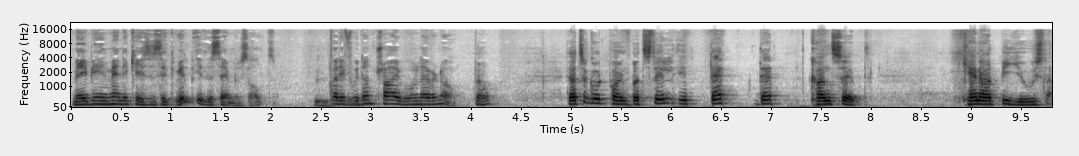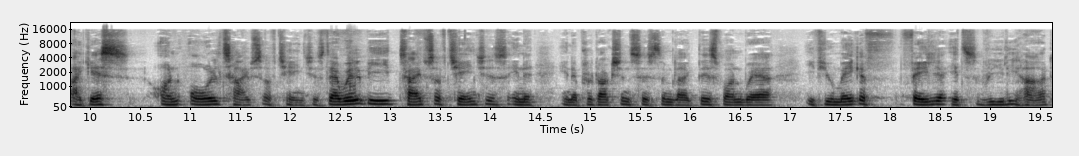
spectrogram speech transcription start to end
Maybe in many cases it will be the same result. But if we don't try, we will never know. No, that's a good point. But still, it that that concept cannot be used, I guess, on all types of changes. There will be types of changes in a in a production system like this one, where if you make a f- failure, it's really hard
